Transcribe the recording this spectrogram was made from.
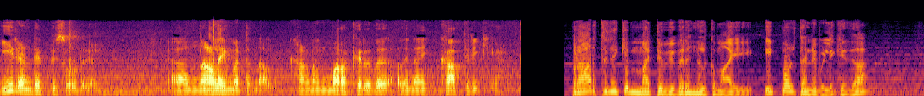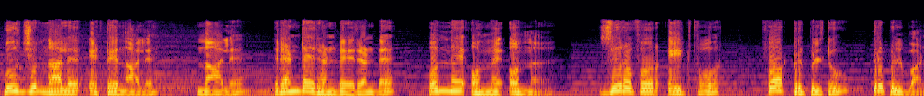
ഈ രണ്ട് എപ്പിസോഡുകൾ നാളെ നാളെയും മറ്റന്നാളും കാണാൻ മറക്കരുത് അതിനായി കാത്തിരിക്കുക. പ്രാർത്ഥനയ്ക്കും മറ്റു വിവരങ്ങൾക്കുമായി ഇപ്പോൾ തന്നെ വിളിക്കുക. പൂജ്യം നാല് എട്ട് നാല് നാല് രണ്ട് രണ്ട് രണ്ട് ഒന്ന് ഒന്ന് ഒന്ന്. Zero four eight four four triple two triple one.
